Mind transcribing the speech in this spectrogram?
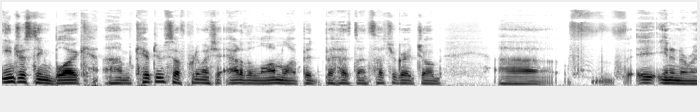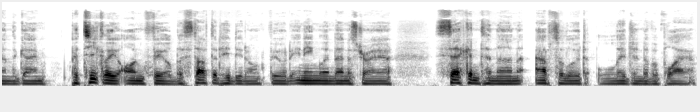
interesting bloke. Um, kept himself pretty much out of the limelight, but but has done such a great job uh, f- in and around the game, particularly on field. The stuff that he did on field in England and Australia, second to none. Absolute legend of a player.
